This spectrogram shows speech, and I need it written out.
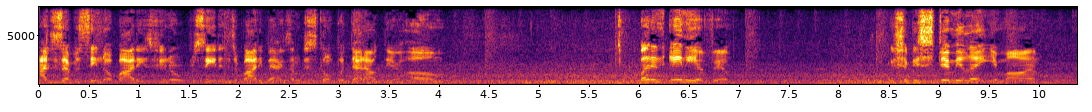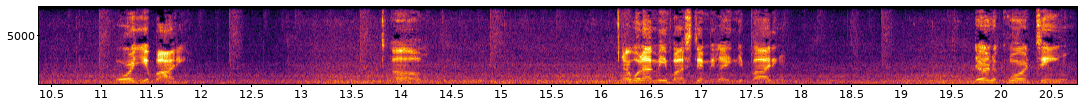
I just haven't seen nobody's funeral proceedings or body bags. I'm just gonna put that out there. Um, but in any event, you should be stimulating your mind or your body um, and what I mean by stimulating your body, during the quarantine,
